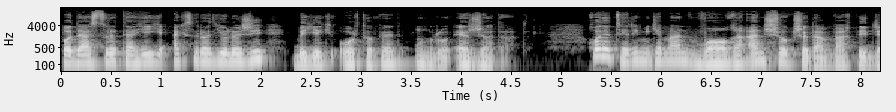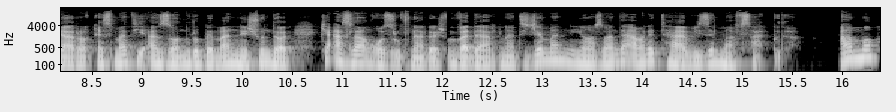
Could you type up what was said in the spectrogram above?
با دستور تهیه عکس رادیولوژی به یک ارتوپد اون رو ارجا داد. خود تری میگه من واقعا شوکه شدم وقتی جراح قسمتی از زانو رو به من نشون داد که اصلا غضروف نداشت و در نتیجه من نیازمند عمل تعویض مفصل بودم. اما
